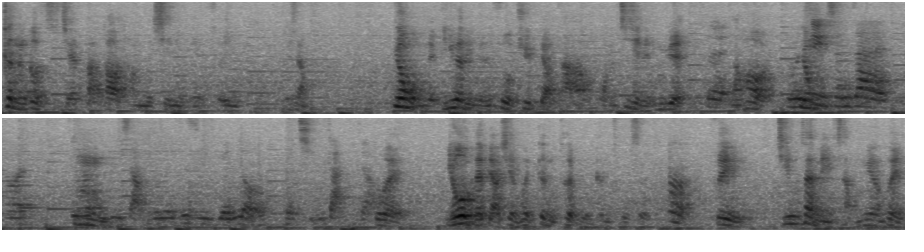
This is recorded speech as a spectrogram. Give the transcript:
更能够直接打到他们的心里面。所以就想用我们的音乐的元素去表达我们自己的音乐，对，然后我们自己生在台湾这块土地上，我们自己原有的情感，这样对，有我们的表现会更特别、更出色。嗯，所以几乎在每场音乐会，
